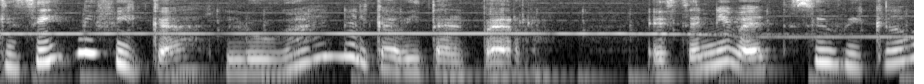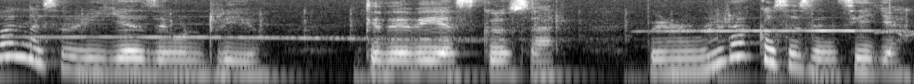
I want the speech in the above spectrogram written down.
que significa lugar en el que habita el perro. Este nivel se ubicaba en las orillas de un río que debías cruzar, pero no era cosa sencilla,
